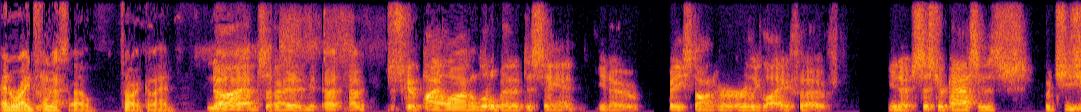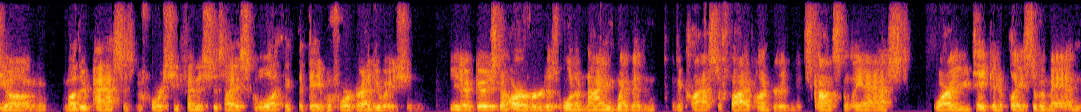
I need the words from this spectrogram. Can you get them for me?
And rightfully yeah. so. Sorry, go ahead. No, I, am sorry. I, am just going to pile on a little bit of just saying, you know, based on her early life of, you know, sister passes when she's young, mother passes before she finishes high school, I think the day before graduation, you know, goes to Harvard as one of nine women in a class of 500. And it's constantly asked, why are you taking the place of a man?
